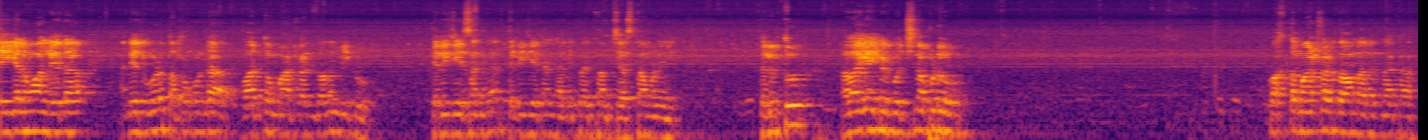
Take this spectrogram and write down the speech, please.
చేయగలమా లేదా అనేది కూడా తప్పకుండా వారితో మాట్లాడిన తర్వాత మీకు తెలియజేశానుగా తెలియజేయడానికి అన్ని ప్రయత్నం చేస్తామని తెలుపుతూ అలాగే ఇక్కడికి వచ్చినప్పుడు వక్త మాట్లాడుతూ ఉన్నారు ఇందాక.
